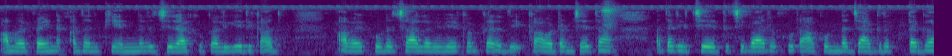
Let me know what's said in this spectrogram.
ఆమె పైన అతనికి ఎన్నడూ చిరాకు కలిగేది కాదు. ఆమె కూడా చాలా వివేకం కలది కావటం చేత అతడి చేతి చివరకు రాకుండా జాగ్రత్తగా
